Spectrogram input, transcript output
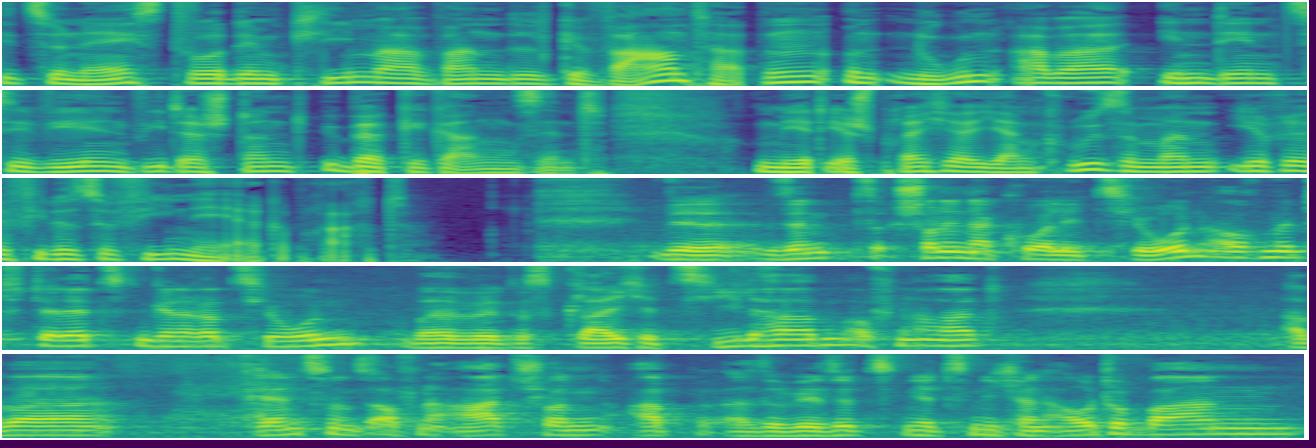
die zunächst vor dem Klimawandel gewarnt hatten und nun aber in den zivilen Widerstand übergegangen sind. Und mir hat ihr Sprecher Jan Krüsemann ihre Philosophie näher gebracht. Wir sind schon in der Koalition auch mit der letzten Generation, weil wir das gleiche Ziel haben auf eine Art. Aber grenzen uns auf eine Art schon ab. Also wir sitzen jetzt nicht an Autobahnen,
